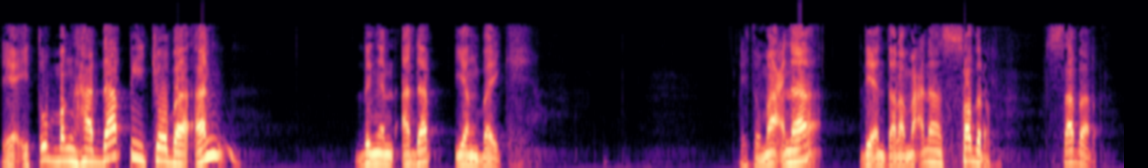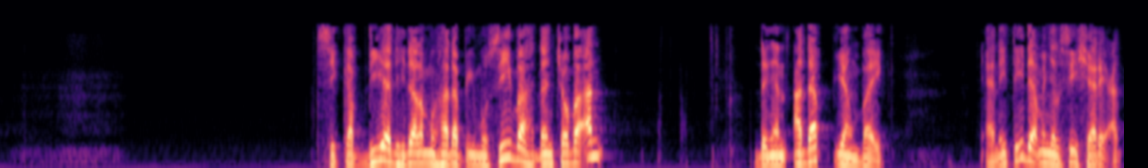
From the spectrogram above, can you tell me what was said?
yaitu menghadapi cobaan dengan adab yang baik. Itu makna di antara makna sabar, sabar. Sikap dia di dalam menghadapi musibah dan cobaan dengan adab yang baik. Yani tidak menyelisih syariat.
